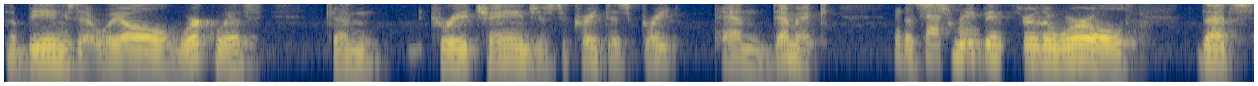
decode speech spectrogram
the beings that we all work with can create change is to create this great pandemic exactly. that's sweeping through the world that's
